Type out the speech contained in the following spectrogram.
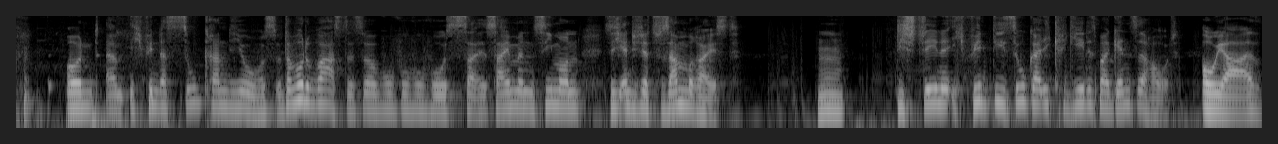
und ähm, ich finde das so grandios. Und da, wo du warst, das war, wo, wo, wo, wo Si- Simon, Simon sich endlich wieder zusammenreißt. Hm. Die Szene, ich finde die so geil, ich kriege jedes Mal Gänsehaut. Oh ja, also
